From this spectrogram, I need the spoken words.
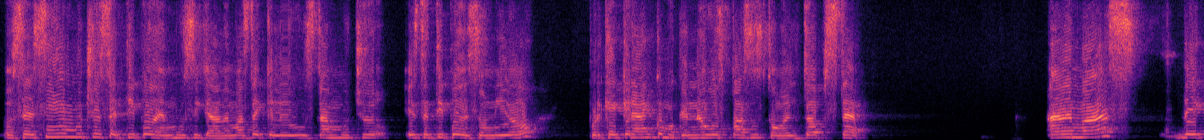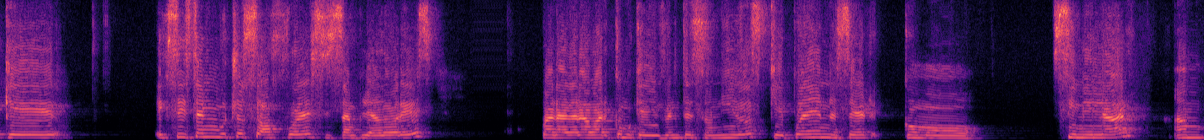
o sea, sigue mucho este tipo de música, además de que le gusta mucho este tipo de sonido, porque crean como que nuevos pasos como el top step. Además de que existen muchos softwares y sampleadores para grabar como que diferentes sonidos que pueden ser como similar a,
